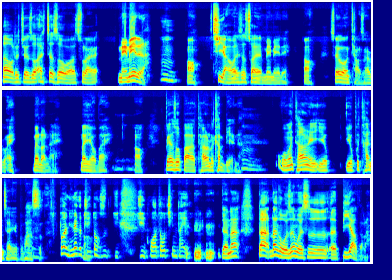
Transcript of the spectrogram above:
那我就觉得说，哎，这时候我要出来美美的啦，嗯，哦，气啊，我就出来美美的啊，所以我们挑出来讲，哎，卖乱来，卖摇摆，啊，不要说把台湾都看扁了，嗯，我们台湾人也也不贪财，也不怕死的。不过你那个举动是举举国都钦佩的，嗯嗯，对，那那那个我认为是呃必要的了，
